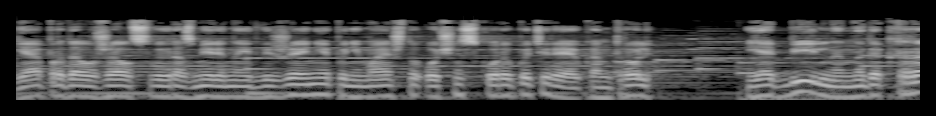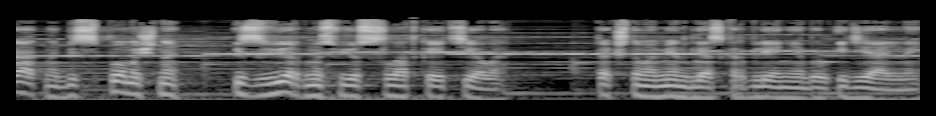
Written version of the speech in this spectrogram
Я продолжал свои размеренные движения, понимая, что очень скоро потеряю контроль, и обильно, многократно, беспомощно извергнусь в ее сладкое тело. Так что момент для оскорбления был идеальный.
